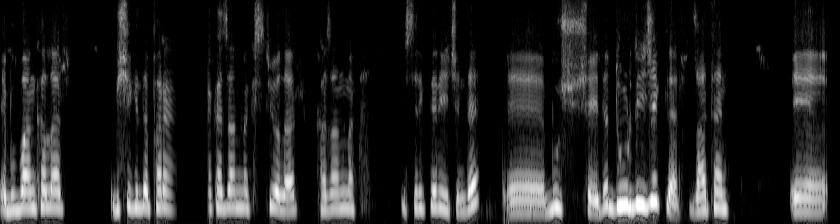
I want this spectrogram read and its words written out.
E bu bankalar bir şekilde para kazanmak istiyorlar. Kazanmak istedikleri için de e, bu şeyde dur diyecekler. Zaten e,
